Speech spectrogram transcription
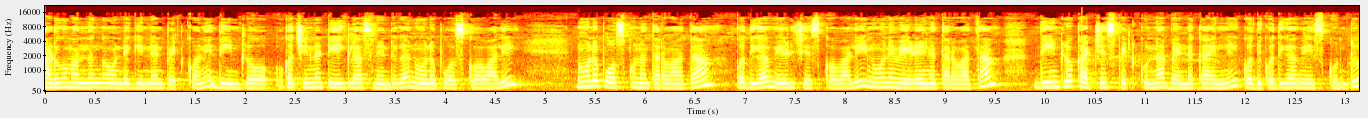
అడుగు మందంగా ఉండే గిన్నెను పెట్టుకొని దీంట్లో ఒక చిన్న టీ గ్లాస్ నిండుగా నూనె పోసుకోవాలి. నూనె పోసుకున్న తర్వాత కొద్దిగా వేడి చేసుకోవాలి. నూనె వేడైన తర్వాత దీంట్లో కట్ చేసి పెట్టుకున్న బెండకాయల్ని కొద్ది కొద్దిగా వేసుకుంటూ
